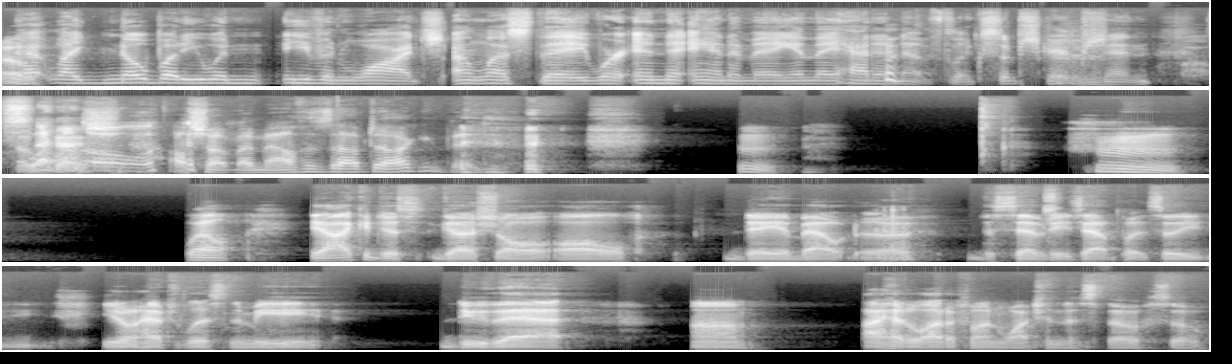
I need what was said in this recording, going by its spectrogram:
oh, that like nobody would even watch unless they were into anime and they had a Netflix subscription. So Okay. I'll shut my mouth and stop talking. Then. hmm. Hmm. Well, yeah, I could just gush all all day about uh, the '70s output, so you, you don't have to listen to me do that. Um, I had a lot of fun watching this, though. So,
